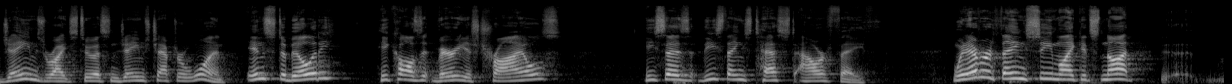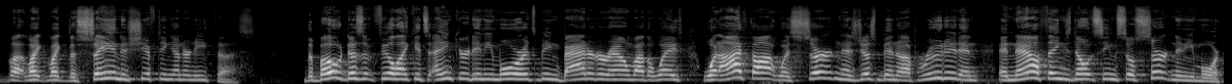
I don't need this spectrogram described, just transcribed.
James writes to us in James chapter 1 instability he calls it various trials. He says these things test our faith. Whenever things seem like it's not, like, like the sand is shifting underneath us, the boat doesn't feel like it's anchored anymore. It's being battered around by the waves. What I thought was certain has just been uprooted, and, and now things don't seem so certain anymore.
